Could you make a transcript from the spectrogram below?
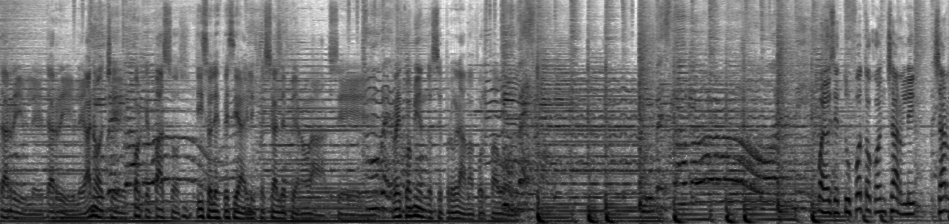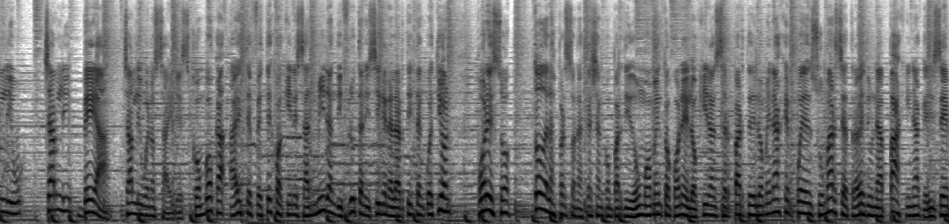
terrible, terrible. Anoche, Jorge Pasos, Hizo el el especial. especial de Piano Bar. sí. Recomiendo ese programa, por favor. Bueno, dice tu foto con Charlie, Charlie, Charlie BA, Charlie Buenos Aires. Convoca a este festejo a quienes admiran, disfrutan y siguen al artista en cuestión. Por eso, todas las personas que hayan compartido un momento con él o quieran ser parte del homenaje pueden sumarse a través de una página que dice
